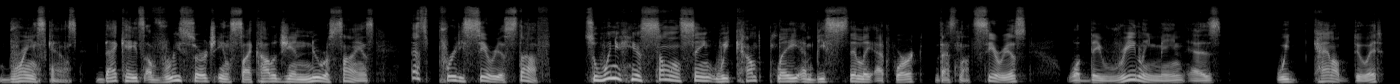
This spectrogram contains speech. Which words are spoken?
brain scans, decades of research in psychology and neuroscience. That's pretty serious stuff. So when you hear someone saying we can't play and be silly at work, that's not serious, what they really mean is we cannot do it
